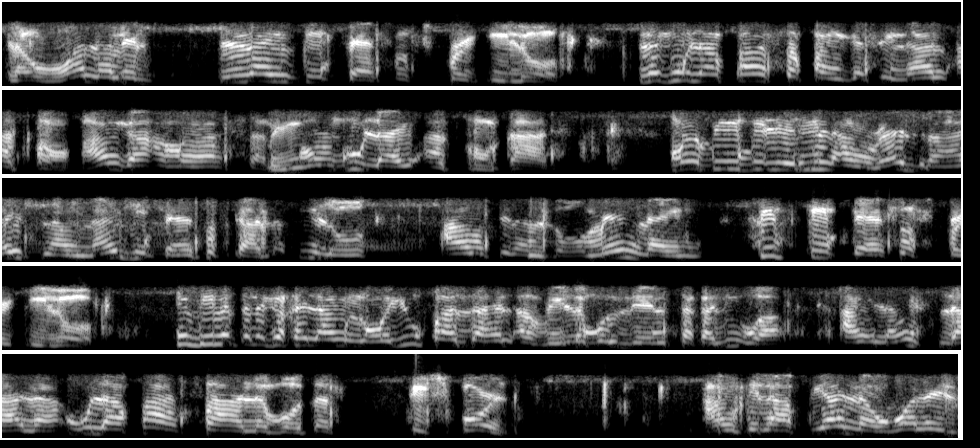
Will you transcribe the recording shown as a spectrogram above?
na 190 pesos per kilo. Nagmula pa sa Pangasinan at Pampanga ang mga sariwang gulay at prutas. Mabibili rin ang red rice ng 90 pesos kada kilo, ang sinandomen ay 50 pesos per kilo. Hindi na talaga kailangang lumayo pa dahil available din sa kaliwa ang ilang isda na ula pa sa Lagotas Fishport. Ang tilapia na 140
